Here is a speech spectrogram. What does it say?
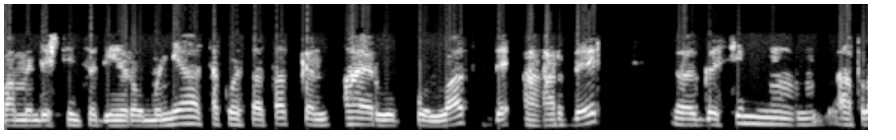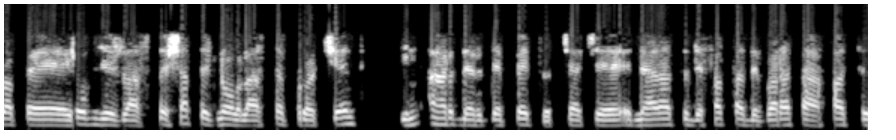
oameni de știință din România, s-a constatat că în aerul poluat de arderi Uh, găsim aproape 80%, 79% procent din arderi de peturi, ceea ce ne arată de fapt adevărata față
